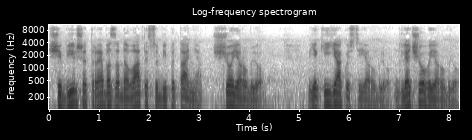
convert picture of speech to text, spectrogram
Ще більше треба задавати собі питання, що я роблю, в якій якості я роблю, для чого я роблю.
